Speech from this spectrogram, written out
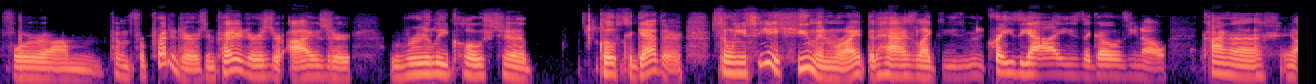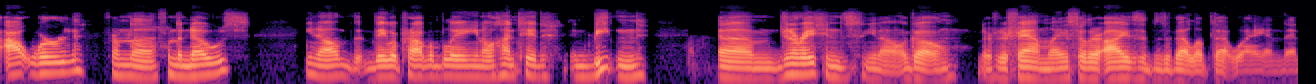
for um for, for predators and predators their eyes are really close to close together so when you see a human right that has like these really crazy eyes that goes you know kind of you know outward from the from the nose you know they were probably you know hunted and beaten um generations you know ago their, their family, so their eyes developed that way. And then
